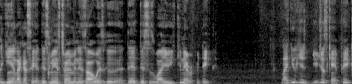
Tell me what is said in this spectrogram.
again, like I said, this men's tournament is always good. This is why you can never predict it. Like you just you just can't pick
